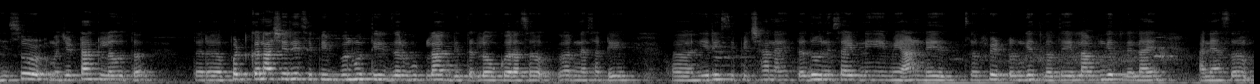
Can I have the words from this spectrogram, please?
हे सोड म्हणजे टाकलं होतं. तर पटकन अशी रेसिपी पण होती. जर भूक लागली तर लवकर असं करण्यासाठी ही रेसिपी छान आहे. तर दोन्ही साईडने हे मी अंडेचं फेटून घेतलं होतं. हे लावून घेतलेलं आहे. आणि असं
